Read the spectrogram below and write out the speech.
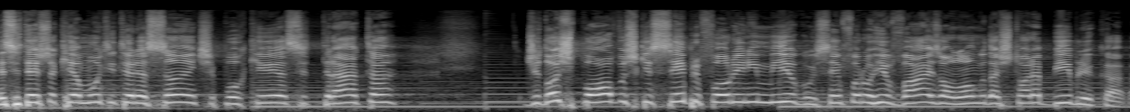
Esse texto aqui é muito interessante porque se trata de dois povos que sempre foram inimigos, sempre foram rivais ao longo da história bíblica.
